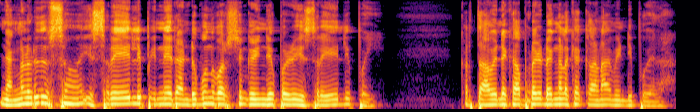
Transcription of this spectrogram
ഞങ്ങളൊരു ദിവസം ഇസ്രയേലിൽ പിന്നെ രണ്ട് മൂന്ന് വർഷം കഴിഞ്ഞപ്പോൾ ഇസ്രയേലിൽ പോയി. കർത്താവിന്റെ കബറിടങ്ങളൊക്കെ കാണാൻ വേണ്ടി പോയതാണ്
